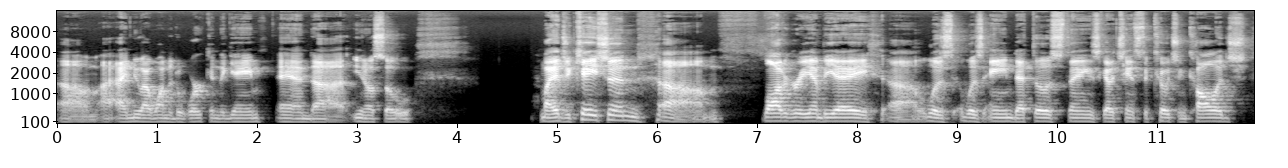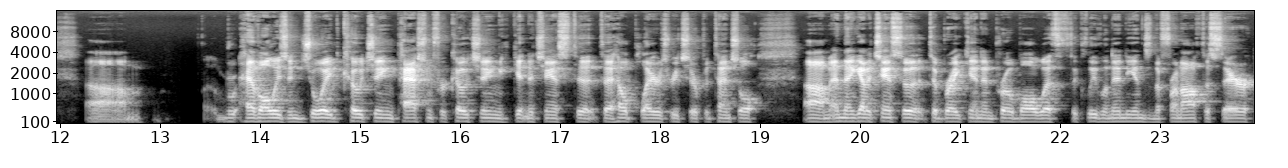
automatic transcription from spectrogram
um, I, I, knew I wanted to work in the game, and uh, you know so my education, um, law degree, MBA uh, was was aimed at those things. Got a chance to coach in college. Um, have always enjoyed coaching, passion for coaching, getting a chance to to help players reach their potential. Um, and then got a chance to, to break in in pro ball with the Cleveland Indians in the front office there.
